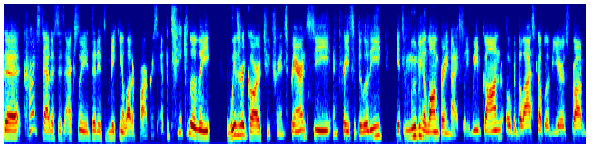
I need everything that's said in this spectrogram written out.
the current status is actually that it's making a lot of progress, and particularly with regard to transparency and traceability, it's moving along very nicely. We've gone over the last couple of years from,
